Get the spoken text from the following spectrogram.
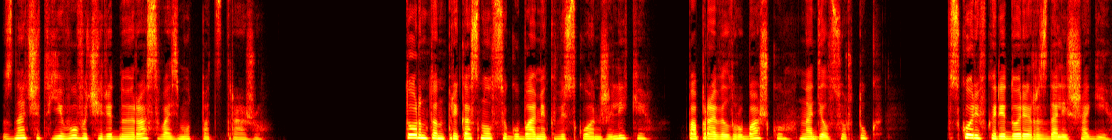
Значит, его в очередной раз возьмут под стражу. Торнтон прикоснулся губами к виску Анжелики, поправил рубашку, надел сюртук. Вскоре в коридоре раздались шаги.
